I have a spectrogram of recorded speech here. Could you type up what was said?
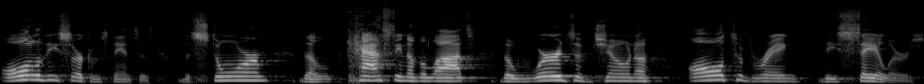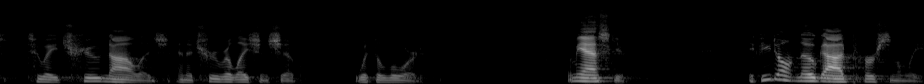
all of these circumstances the storm, the casting of the lots, the words of Jonah, all to bring these sailors to a true knowledge and a true relationship with the Lord. Let me ask you if you don't know God personally,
